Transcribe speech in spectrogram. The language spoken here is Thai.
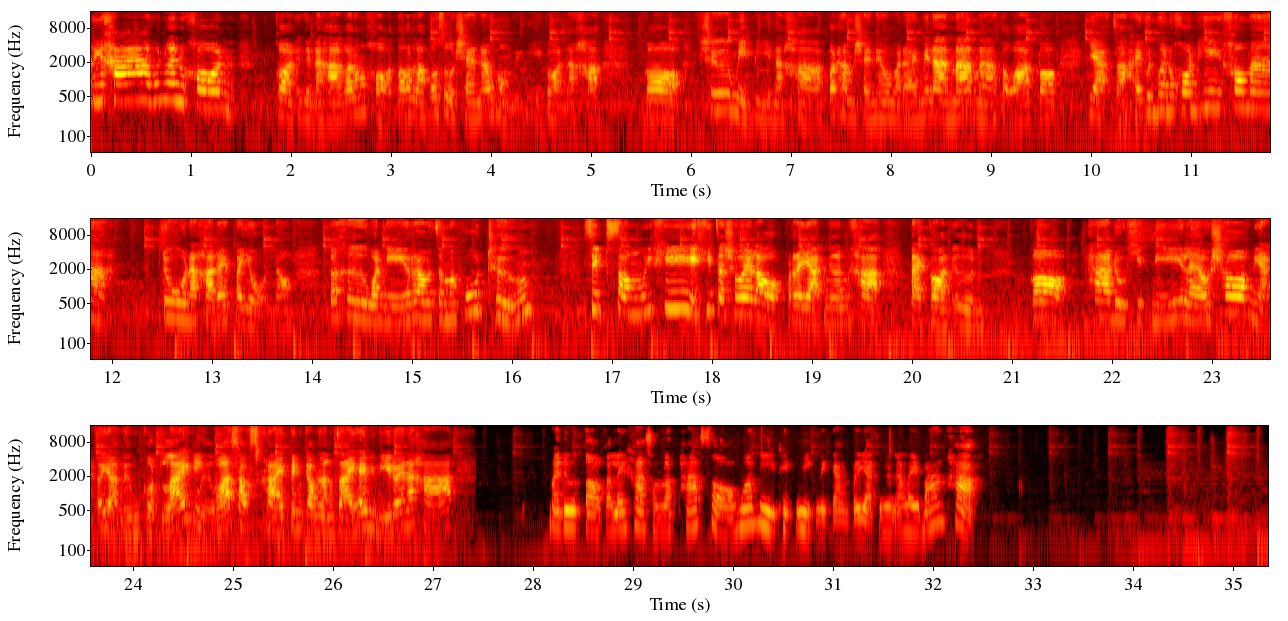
วัสดีค่ะเพื่อนๆทุกคนก่อนอื่นนะคะ ก็ต้องขอต้อนรับเข้าสู่ช anel ของหมีบีก่อนนะคะ ก็ชื่อหมีบีนะคะ ก็ทำช anel มาได้ไม่นานมากนะ แต่ว่าก็อยากจะให้เพื่อนๆทุกคนที่เข้ามาดูนะคะได้ประโยชน์เนาะก็คือวันนี้เราจะมาพูดถึง 12 วิธีที่จะช่วยเราประหยัดเงินค่ะ แต่ก่อนอื่นก็ถ้าดูคลิปนี้แล้วชอบเนี่ยก็อย่าลืมกดไลค์หรือว่า subscribe เป็นกำลังใจให้บีบีด้วยนะคะ มาดูต่อกันเลยค่ะสำหรับพาร์ทสองว่ามีเทคนิคในการประหยัดเงินอะไรบ้างค่ะ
